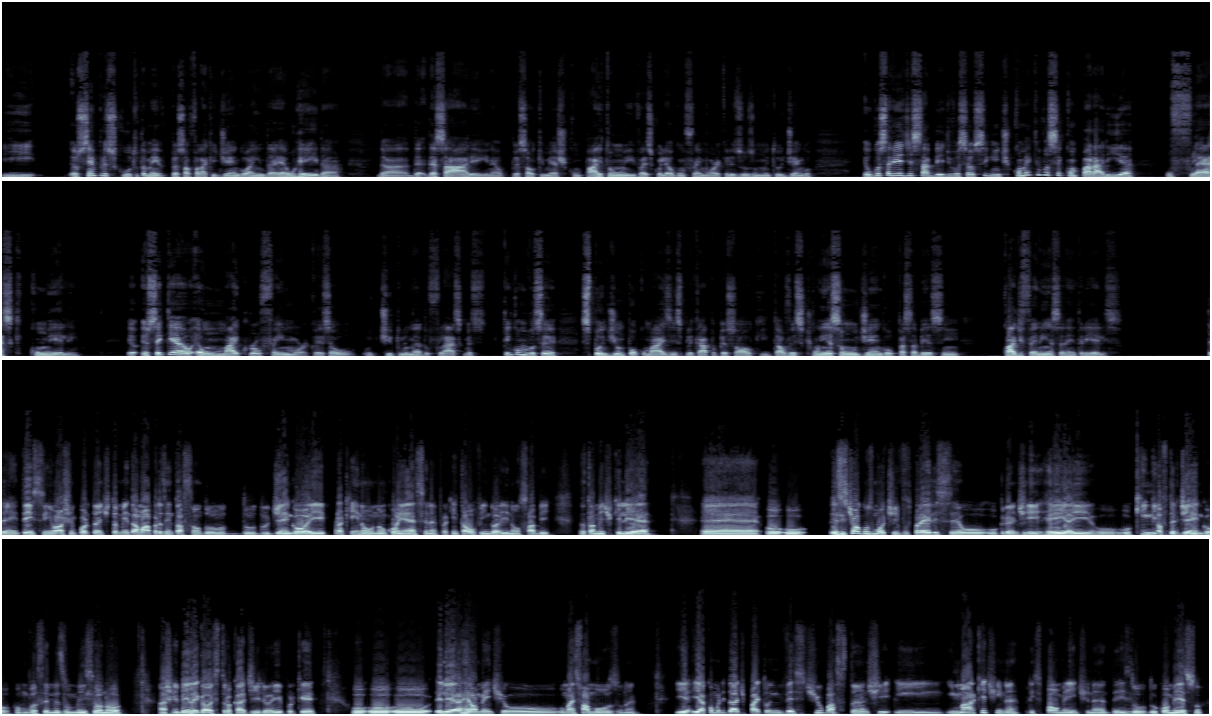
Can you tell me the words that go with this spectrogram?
e eu sempre escuto também o pessoal falar que Django ainda é o rei da, da, de, dessa área aí, né? O pessoal que mexe com Python e vai escolher algum framework, eles usam muito o Django. Eu gostaria de saber de você o seguinte: como é que você compararia o Flask com ele? Eu, eu sei que é, é, um micro framework, esse é o, o título né, do Flask, mas tem como você expandir um pouco mais e explicar para o pessoal que talvez conheçam o Django para saber assim qual a diferença entre eles? Tem, tem sim. Eu acho importante também dar uma apresentação do, do, do Django aí para quem não, não conhece, né? Para quem está ouvindo aí não sabe exatamente o que ele é. é o, o, existem alguns motivos para ele ser o, o, grande rei aí, o, o, King of the Django, como você mesmo mencionou. Achei bem legal esse trocadilho aí, porque o, o, ele é realmente o mais famoso, né? E, e, a comunidade Python investiu bastante em, em marketing, né, principalmente, né, desde o começo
